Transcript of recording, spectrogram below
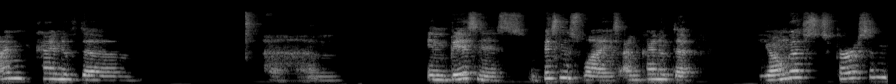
i'm kind of the um, in business business wise i'm kind of the youngest person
